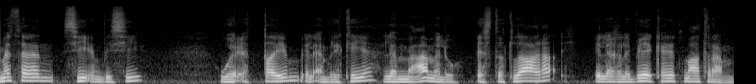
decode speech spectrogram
مثلا سي إن بي سي والتايم الأمريكية لما عملوا استطلاع رأي الأغلبية كانت مع ترامب.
